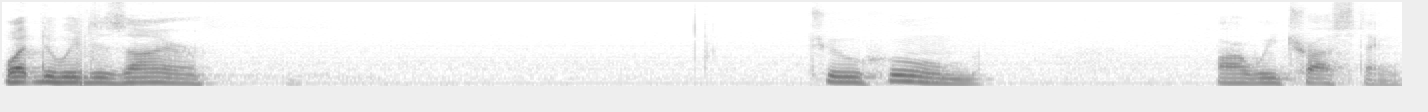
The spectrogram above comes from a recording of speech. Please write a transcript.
What do we desire? To whom are we trusting?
